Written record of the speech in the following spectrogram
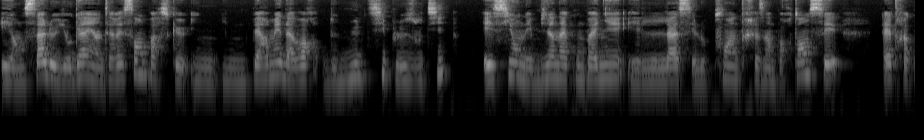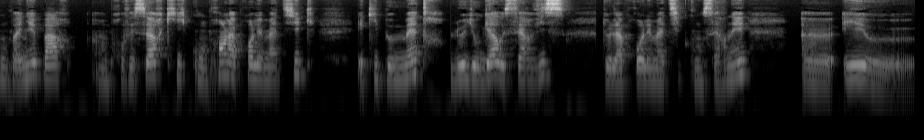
Et en ça, le yoga est intéressant parce qu'il nous permet d'avoir de multiples outils. Et si on est bien accompagné, et là c'est le point très important, c'est être accompagné par un professeur qui comprend la problématique et qui peut mettre le yoga au service de la problématique concernée euh, euh,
